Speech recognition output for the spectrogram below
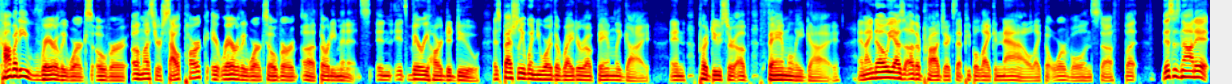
Comedy rarely works over, unless you're South Park, it rarely works over uh, 30 minutes. And it's very hard to do, especially when you are the writer of Family Guy and producer of Family Guy. And I know he has other projects that people like now, like the Orville and stuff, but this is not it.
